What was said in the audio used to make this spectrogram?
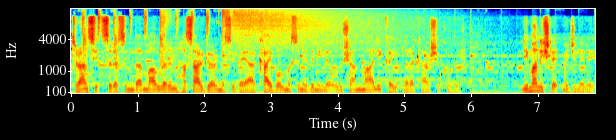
transit sırasında malların hasar görmesi veya kaybolması nedeniyle oluşan mali kayıplara karşı korur. Liman işletmecileri,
